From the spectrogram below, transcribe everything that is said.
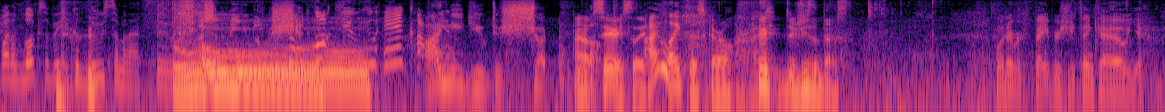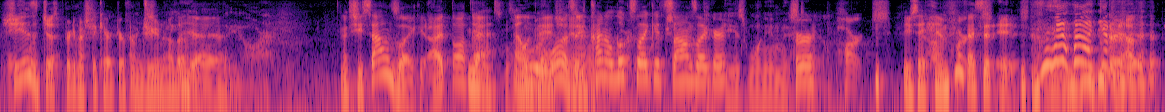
By the looks of it, you could lose some of that food. Listen to me, you little shit. Fuck you. You handcuffed I need you to shut oh, I know, seriously. I like this girl. Dude, she's the best. Whatever favors you think I owe you. She is just pretty much the character from Juno, though. Yeah, yeah. They are. And she sounds like it. I thought Yeah, that's Ellen who Page, it was. yeah. It kind of looks like it sounds like her. There is one in this Her. town. Parts. Did you say him? I said it. Good enough. Looks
